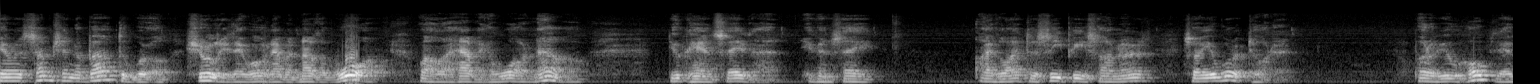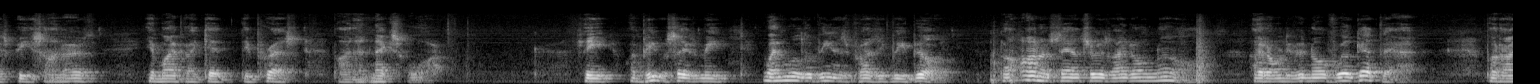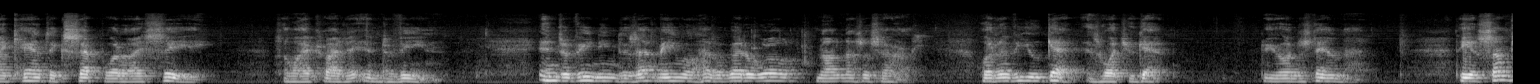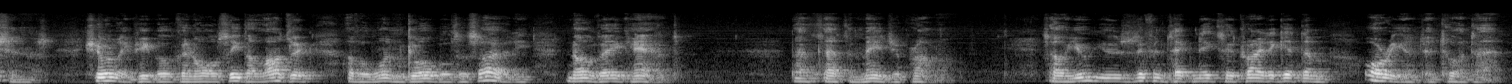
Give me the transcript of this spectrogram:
your assumption about the world, surely they won't have another war while they're having a war now. You can't say that. You can say, I'd like to see peace on earth, so you work toward it. But if you hope there's peace on earth, you might get depressed by the next war. See, when people say to me, when will the Venus Project be built? The honest answer is I don't know. I don't even know if we'll get there. But I can't accept what I see, so I try to intervene. Intervening, does that mean we'll have a better world? Not necessarily. Whatever you get is what you get. Do you understand that? The assumptions, surely people can all see the logic of a one global society. No, they can't. That's, that's a major problem. So you use different techniques to try to get them oriented toward that.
